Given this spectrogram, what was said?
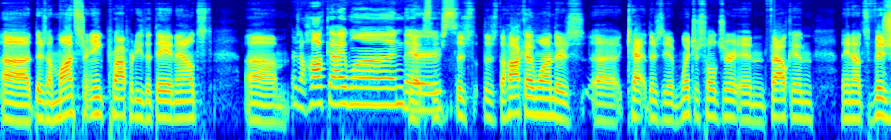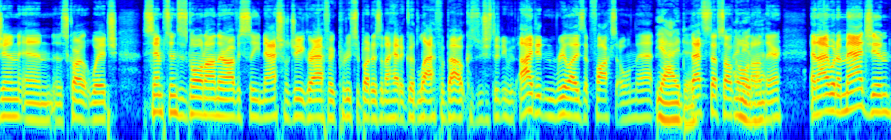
uh, there's a Monster Inc. property that they announced. Um, There's a Hawkeye one. yeah, There's so there's there's the Hawkeye one. There's uh, cat. There's the Winter Soldier and Falcon. They announced Vision and the Scarlet Witch. Simpsons is going on there. Obviously, National Geographic, Producer Butterz, and I had a good laugh about because we just didn't even. I didn't realize that Fox owned that. Yeah, I did. That stuff's all going on that. there. And I would imagine,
